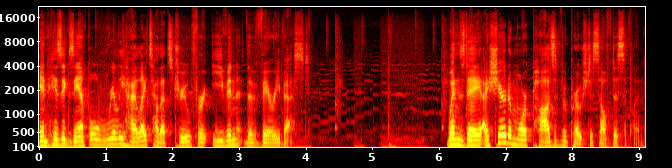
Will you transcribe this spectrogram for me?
And his example really highlights how that's true for even the very best. Wednesday, I shared a more positive approach to self discipline.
